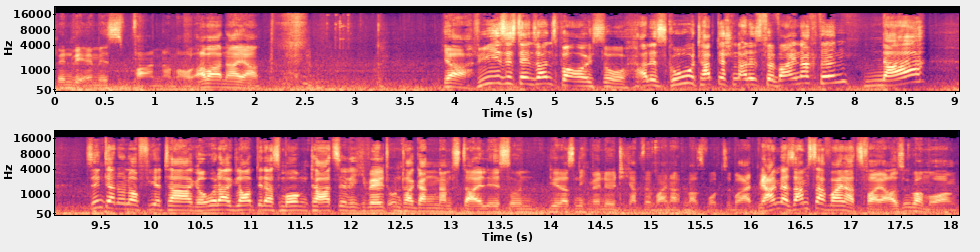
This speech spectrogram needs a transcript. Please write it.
wenn WM ist, fahren am Auto. Aber naja. Ja, wie ist es denn sonst bei euch so? Alles gut? Habt ihr schon alles für Weihnachten? Na? Sind ja nur noch vier Tage. Oder glaubt ihr, dass morgen tatsächlich Weltuntergang am Style ist und ihr das nicht mehr nötig habt, für Weihnachten was vorzubereiten? Wir haben ja Samstag Weihnachtsfeier, also übermorgen.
